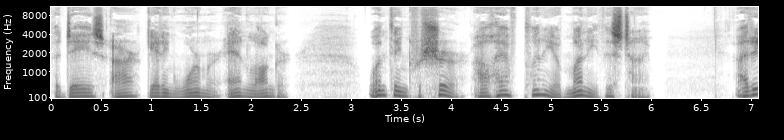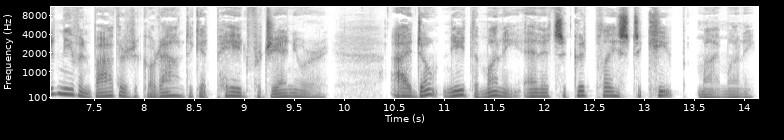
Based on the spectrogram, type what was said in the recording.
the days are getting warmer and longer. One thing for sure, I'll have plenty of money this time. I didn't even bother to go down to get paid for January. I don't need the money, and it's a good place to keep my money.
